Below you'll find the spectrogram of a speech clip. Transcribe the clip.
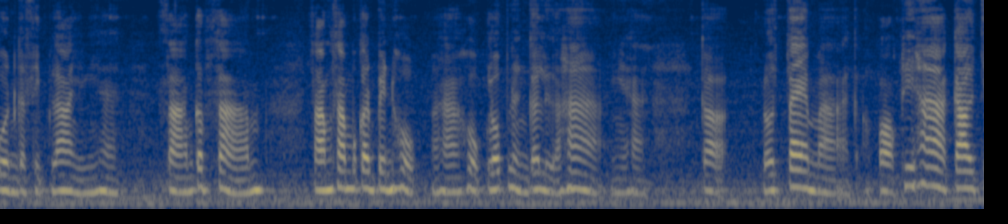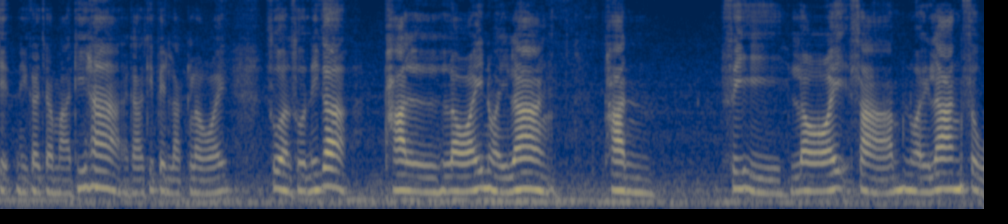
บนกับสิบล่างอย่างนี้ค่ะสามกับสามสามสามบวกกันเป็นหกนะคะหกลบหนึ่งก็เหลือห้าอย่างเงี้ยค่ะ ก็ลดแต้มมาออกที่ห้าเก้าเจ็ดนี่ก็จะมาที่ห้านะคะที่เป็นหลักร้อย ส่วนส่วนนี้ก็พันร้อยหน่วยล่างพันสี่ร้อยสามหน่วยล่างศู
